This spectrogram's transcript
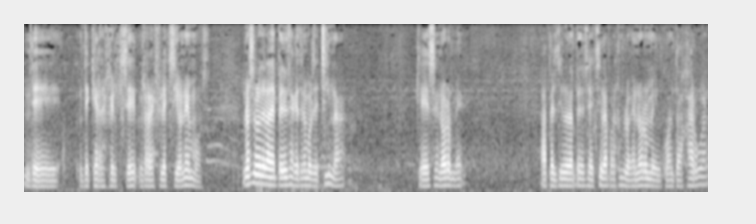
de, de que reflexionemos no solo de la dependencia que tenemos de China, que es enorme, Apple tiene una dependencia de China, por ejemplo, enorme en cuanto a hardware,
